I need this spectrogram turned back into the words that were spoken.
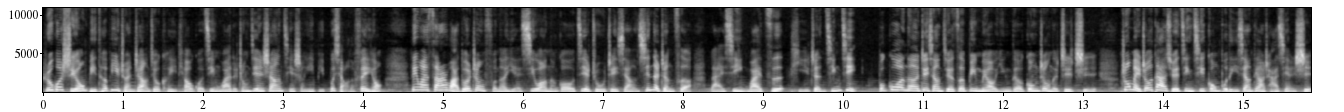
如果使用比特币转账，就可以跳过境外的中间商，节省一笔不小的费用。另外，萨尔瓦多政府呢，也希望能够借助这项新的政策来吸引外资，提振经济。不过呢，这项决策并没有赢得公众的支持。中美洲大学近期公布的一项调查显示，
